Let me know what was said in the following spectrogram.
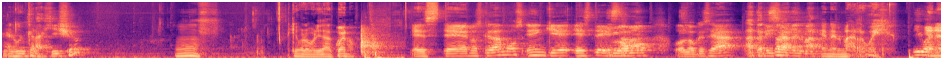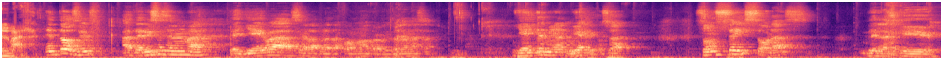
El buen carajillo. Mm, qué barbaridad. Bueno, este, nos quedamos en que este Estaba- globo o lo que sea Aterrizaba en el mar. En el mar, güey. Bueno, en el mar. Entonces, aterrizas en el mar, te lleva hacia la plataforma a través de la NASA. Y ahí termina tu viaje. O sea, son seis horas de las que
